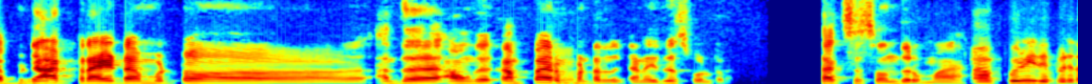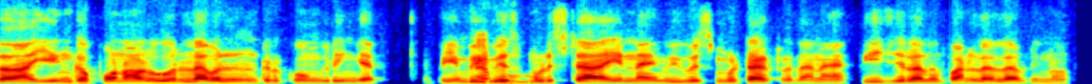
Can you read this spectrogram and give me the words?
அப்ப டாக்டர் ஆயிட்டா மட்டும் அந்த அவங்க கம்பேர். பண்றதுக்கான இது சொல்றேன். சக்சஸ் வந்துருமா? புரியுது புரியுது. அதான் எங்க போனாலும் ஒரு லெவல் இருக்குங்கிறீங்க. இப்ப எம்பிபிஎஸ் முடிச்சிட்டா என்ன எம்பிபிஎஸ் டாக்டர் தானே? பிஜி எல்லாம் பண்ணல அப்படின்னும்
